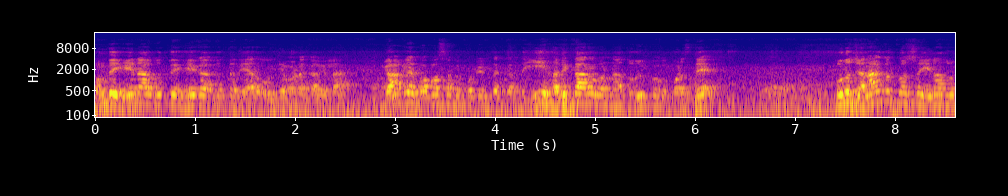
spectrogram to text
ಮುಂದೆ ಏನಾಗುತ್ತೆ, ಹೇಗಾಗುತ್ತೆ ಅಂತ ಯಾರು ಊಹೆ ಮಾಡೋಕ್ಕಾಗಿಲ್ಲ. ಈಗಾಗಲೇ ಬಾಬಾ ಸಾಹೇಬ್ ಕೊಟ್ಟಿರ್ತಕ್ಕಂಥ ಈ ಅಧಿಕಾರವನ್ನ ದುರುಪಯೋಗ ಪಡಿಸದೆ ಒಂದು ಜನಾಂಗಕ್ಕೋಸ್ಕರ ಏನಾದರೂ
